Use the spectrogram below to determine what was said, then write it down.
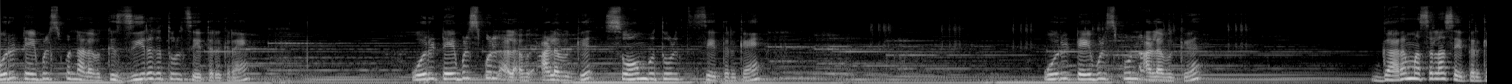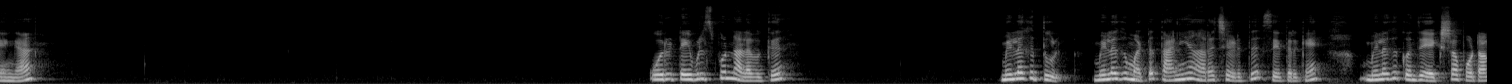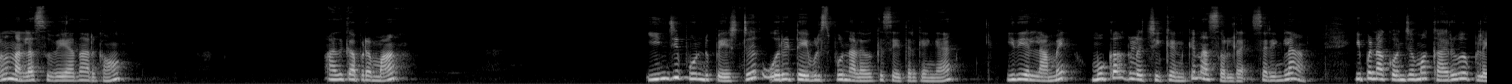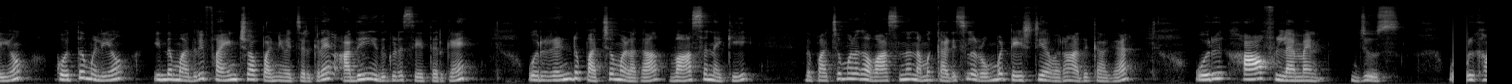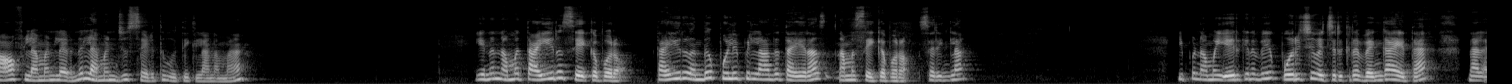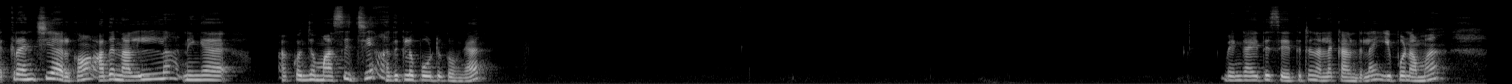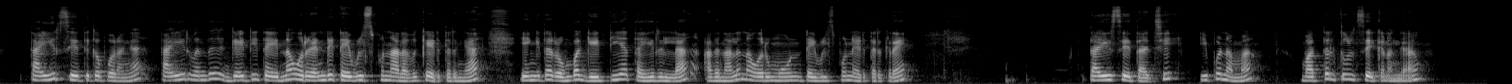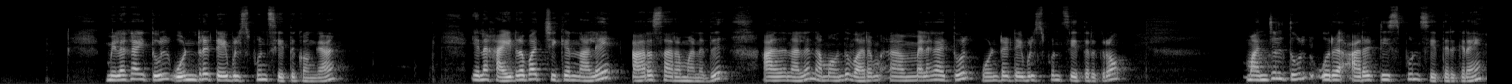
ஒரு டேபிள் ஸ்பூன் அளவுக்கு ஜீரகத்தூள் சேர்த்துருக்கிறேன். ஒரு டேபிள் ஸ்பூன் அளவு அளவுக்கு சோம்பு தூள் சேர்த்துருக்கேன். ஒரு டேபிள் ஸ்பூன் அளவுக்கு கரம் மசாலா சேர்த்துருக்கேங்க. ஒரு டேபிள் ஸ்பூன் அளவுக்கு மிளகுத்தூள். மிளகு மட்டும் தனியாக அரைச்சி எடுத்து சேர்த்துருக்கேன். மிளகு கொஞ்சம் எக்ஸ்ட்ரா போட்டாலும் நல்லா சுவையாக தான் இருக்கும். அதுக்கப்புறமா இஞ்சி பூண்டு பேஸ்ட்டு ஒரு டேபிள் ஸ்பூன் அளவுக்கு சேர்த்துருக்கேங்க. இது எல்லாமே முக்கால் கிலோ சிக்கனுக்கு நான் சொல்கிறேன் சரிங்களா? இப்போ நான் கொஞ்சமாக கருவேப்பிலையும் கொத்தமல்லியும் இந்த மாதிரி ஃபைன் சாப் பண்ணி வச்சுருக்கிறேன். அதையும் இது கூட சேர்த்துருக்கேன். ஒரு ரெண்டு பச்சை மிளகா வாசனைக்கு. இந்த பச்சை மிளகா வாசனை நம்ம கடைசியில் ரொம்ப டேஸ்டியாக வரும். அதுக்காக ஒரு ஹாஃப் லெமன் ஜூஸ் ஒரு ஹாஃப் லெமனில் இருந்து லெமன் ஜூஸ் எடுத்து ஊற்றிக்கலாம் நம்ம. ஏன்னா நம்ம தயிரும் சேர்க்க போகிறோம் தயிர் வந்து புளிப்பில்லாத தயிராக நம்ம சேர்க்க போகிறோம் சரிங்களா? இப்போ நம்ம ஏற்கனவே பொரித்து வச்சுருக்கிற வெங்காயத்தை நல்லா க்ரன்ச்சியாக இருக்கும். அதை நல்லா நீங்கள் கொஞ்சம் மசித்து அதுக்குள்ளே போட்டுக்கோங்க. வெங்காயத்தை சேர்த்துட்டு நல்லா கலந்துடலாம். இப்போ நம்ம தயிர் சேர்த்துக்க போகிறோங்க தயிர் வந்து கெட்டி தயிர்னால் ஒரு ரெண்டு டேபிள் ஸ்பூன் அளவுக்கு எடுத்துருங்க எங்கிட்ட ரொம்ப கெட்டியாக தயிர் இல்லை. அதனால் நான் ஒரு மூணு டேபிள் ஸ்பூன் எடுத்துருக்கிறேன். தயிர் சேர்த்தாச்சு. இப்போ நம்ம வத்தல் தூள் சேர்க்கணுங்க. மிளகாய் தூள் ஒன்றரை டேபிள் ஸ்பூன் சேர்த்துக்கோங்க. ஏன்னா ஹைதராபாத் சிக்கன்னாலே காரசாரமானது. அதனால் நம்ம வந்து வர மிளகாய்த்தூள் ஒன்றரை டேபிள் ஸ்பூன் சேர்த்துருக்குறோம். மஞ்சள் தூள் ஒரு அரை டீஸ்பூன் சேர்த்துருக்கிறேன்.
